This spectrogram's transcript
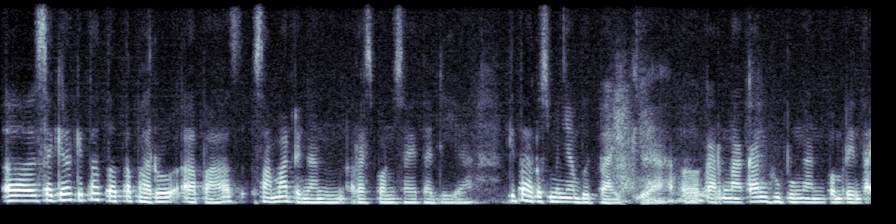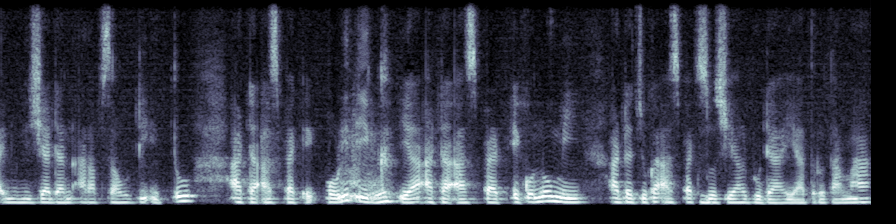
Eh, saya kira kita tetap harus apa sama dengan respon saya tadi ya. Kita harus menyambut baik ya, Eh, karena kan hubungan pemerintah Indonesia dan Arab Saudi itu ada aspek politik ya, ada aspek ekonomi, ada juga aspek sosial budaya, terutama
